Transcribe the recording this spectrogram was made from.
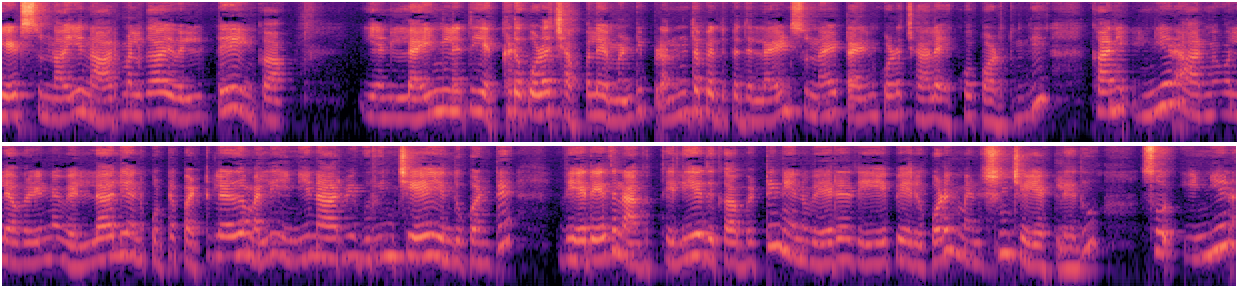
గేట్స్ ఉన్నాయి. నార్మల్గా వెళ్తే ఇంకా లైన్లు అయితే ఎక్కడ కూడా చెప్పలేమండి. ఇప్పుడు అంత పెద్ద పెద్ద లైన్స్ ఉన్నాయి. టైం కూడా చాలా ఎక్కువ పడుతుంది. కానీ ఇండియన్ ఆర్మీ వాళ్ళు ఎవరైనా వెళ్ళాలి అనుకుంటే పర్టికులర్గా మళ్ళీ ఇండియన్ ఆర్మీ గురించే ఎందుకంటే వేరేది నాకు తెలియదు కాబట్టి నేను వేరేది ఏ పేరు కూడా మెన్షన్ చేయట్లేదు. సో ఇండియన్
